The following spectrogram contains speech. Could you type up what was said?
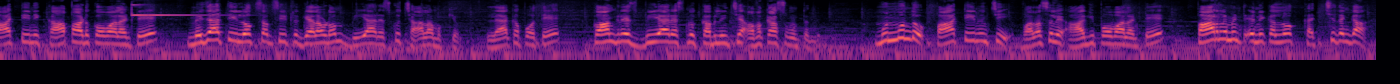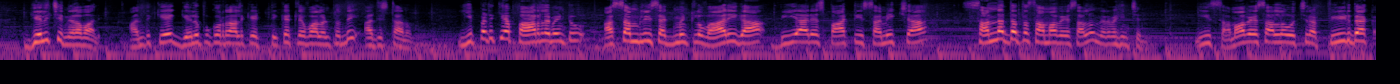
పార్టీని కాపాడుకోవాలంటే మెజార్టీ లోక్సభ సీట్లు గెలవడం బీఆర్ఎస్కు చాలా ముఖ్యం. లేకపోతే కాంగ్రెస్ బీఆర్ఎస్ను కబలించే అవకాశం ఉంటుంది. మున్ముందు పార్టీ నుంచి వలసలు ఆగిపోవాలంటే పార్లమెంట్ ఎన్నికల్లో ఖచ్చితంగా గెలిచి నిలవాలి. అందుకే గెలుపు గుర్రాలకే టికెట్లు ఇవ్వాలంటుంది అధిష్టానం. ఇప్పటికే పార్లమెంటు అసెంబ్లీ సెగ్మెంట్లు వారీగా బీఆర్ఎస్ పార్టీ సమీక్ష సన్నద్ధత సమావేశాలను నిర్వహించింది. ఈ సమావేశాల్లో వచ్చిన ఫీడ్బ్యాక్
